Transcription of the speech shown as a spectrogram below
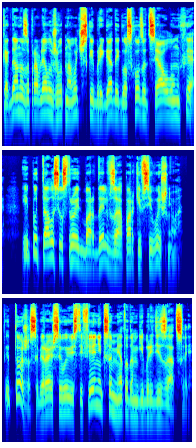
когда она заправляла животноводческой бригадой госхоза Цяо Лунхэ и пыталась устроить бордель в зоопарке Всевышнего. Ты тоже собираешься вывести Феникса методом гибридизации.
